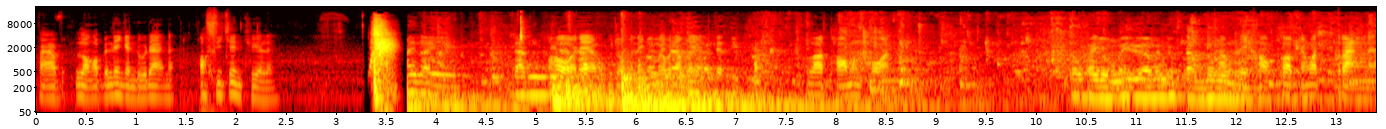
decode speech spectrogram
ไปเอาลองเอาไปเล่นกันดูได้นะ ออกซิเจนคืออะไร ให้ในดันโอ้โหเนี่ยคุณผู้ชมไปเล่นกันไม่ไม่ได้ทำเลยมันจะติดรอดท้องมังกรต้องไปยงไปเรือมันยุบต่ำลงทำในเขากรอบจังหวัดตรังนะ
